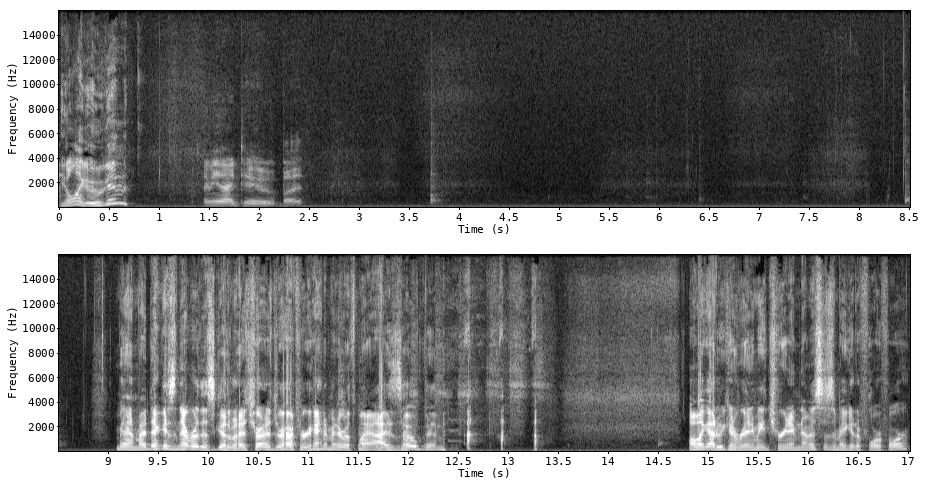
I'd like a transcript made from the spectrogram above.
You don't like Ugin? I mean, I do, but Man, my deck is never this good when I try to draft Reanimator with my eyes open. oh my god, we can reanimate True Name Nemesis and make it a 4 4?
